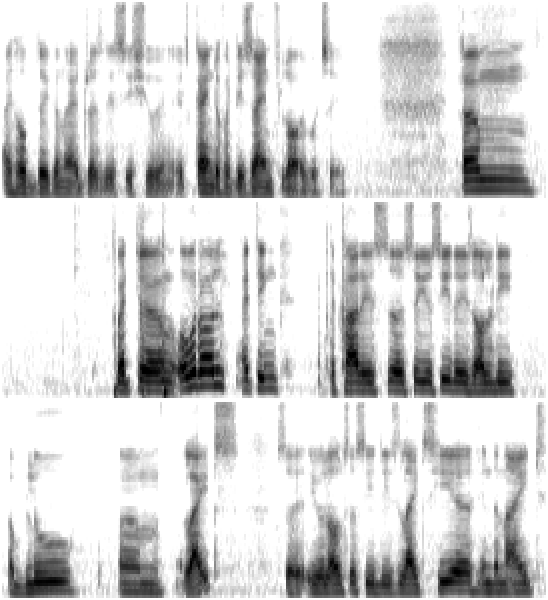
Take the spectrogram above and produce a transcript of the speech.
I hope they're gonna address this issue. It's kind of a design flaw, I would say. Um, but uh, overall, I think the car is so you see there is already a blue um, lights. So you will also see these lights here in the night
